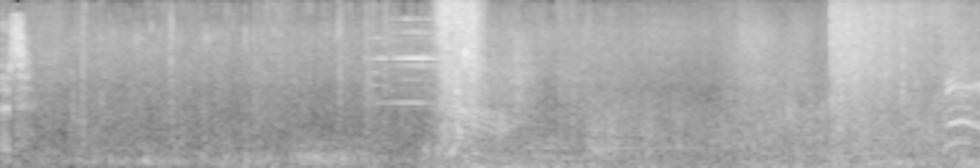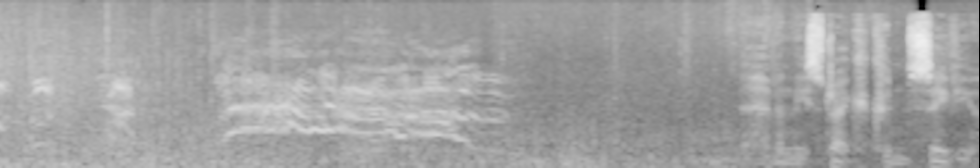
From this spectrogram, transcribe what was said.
it. Strike couldn't save you.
